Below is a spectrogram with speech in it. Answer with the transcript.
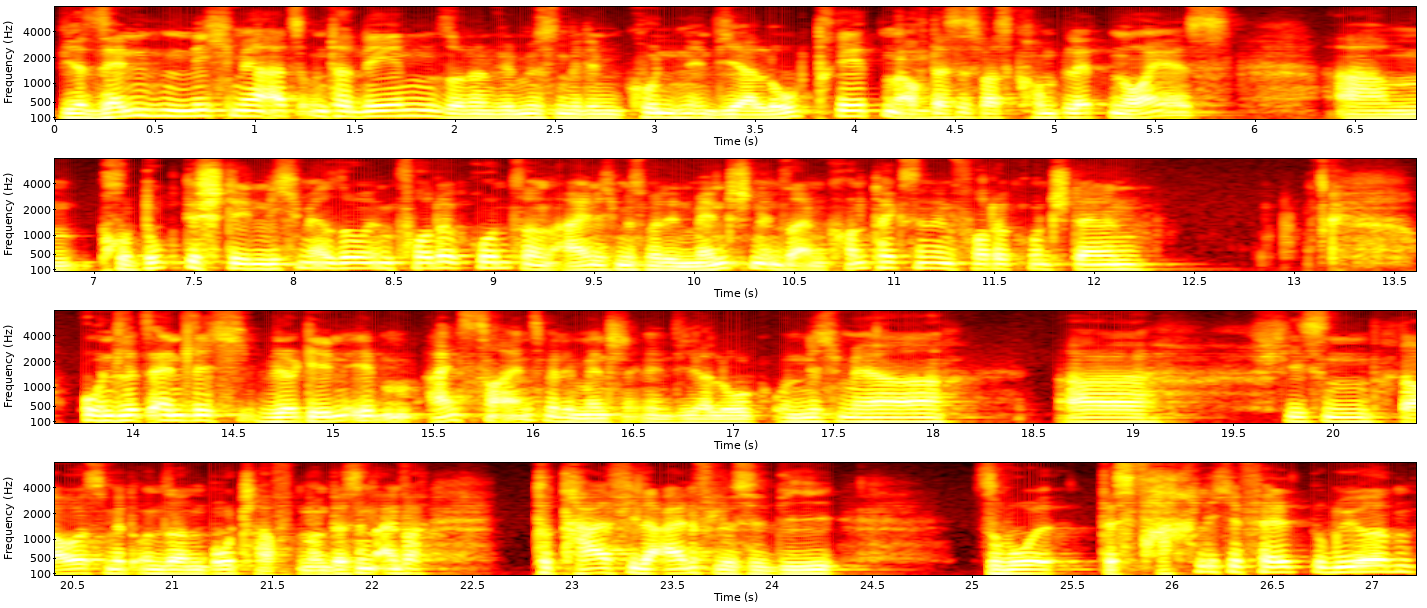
Wir senden nicht mehr als Unternehmen, sondern wir müssen mit dem Kunden in Dialog treten. Auch das ist was komplett Neues. Ähm, Produkte stehen nicht mehr so im Vordergrund, sondern eigentlich müssen wir den Menschen in seinem Kontext in den Vordergrund stellen. Und letztendlich, wir gehen eben eins zu eins mit den Menschen in den Dialog und nicht mehr äh, schießen raus mit unseren Botschaften. Und das sind einfach total viele Einflüsse, die sowohl das fachliche Feld berühren,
